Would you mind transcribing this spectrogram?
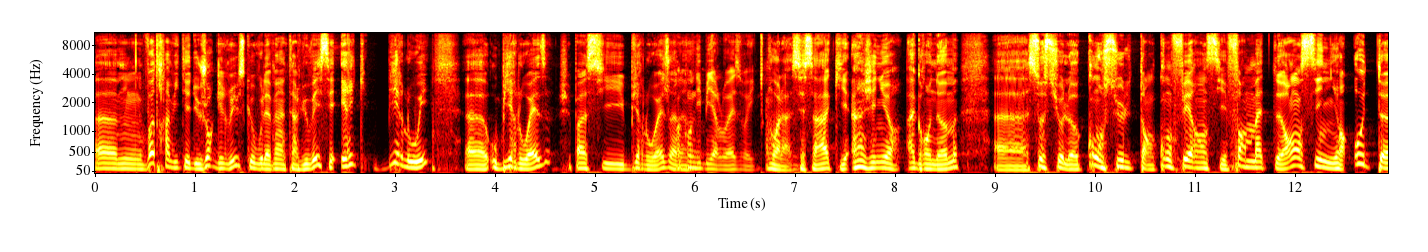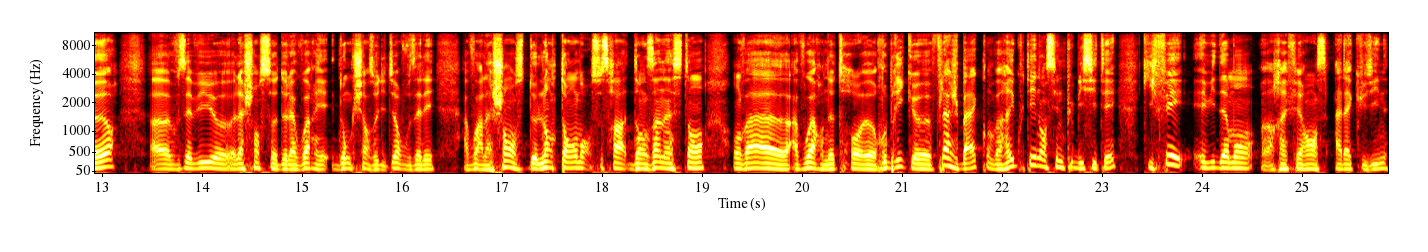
euh, votre invité du jour, Grégory, parce que vous l'avez interviewé, c'est Eric Birlouet euh, ou Birlouez. Je sais pas si Birlouez. Je crois qu'on dit Birloise, oui. Voilà, c'est ça, qui est ingénieur agronome, euh, sociologue, consultant, conférencier, formateur, enseignant, auteur. Euh, vous avez eu euh, la chance de l'avoir et donc, chers auditeurs, vous allez avoir la chance de l'entendre. Ce sera dans un instant. On va avoir notre rubrique flashback. On va réécouter une ancienne publicité qui fait évidemment référence à la cuisine.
